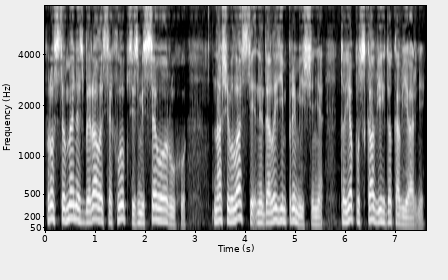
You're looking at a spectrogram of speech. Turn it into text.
Просто в мене збиралися хлопці з місцевого руху. Наші власті не дали їм приміщення, то я пускав їх до кав'ярні.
